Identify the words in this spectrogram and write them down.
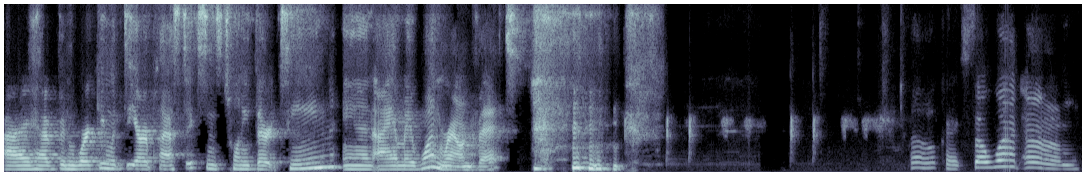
I have been working with DR Plastics since 2013, and I am a one round vet. oh, okay. So, what, um,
